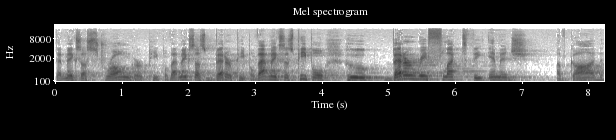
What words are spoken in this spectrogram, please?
That makes us stronger people. That makes us better people. That makes us people who better reflect the image of God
